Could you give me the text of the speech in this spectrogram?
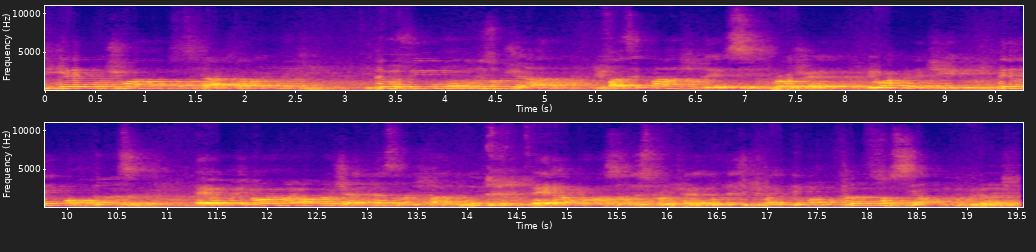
que querem continuar na nossa cidade trabalhando aqui. Então eu fico muito lisonjeado de fazer parte desse projeto. Eu acredito que pela importância é o melhor e maior projeto dessa legislatura, é a aprovação desse projeto, onde a gente vai ter um alcance social muito grande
